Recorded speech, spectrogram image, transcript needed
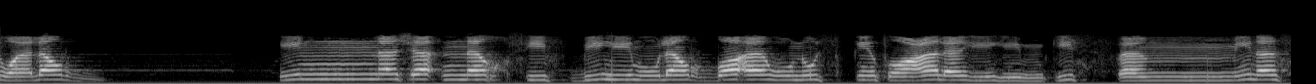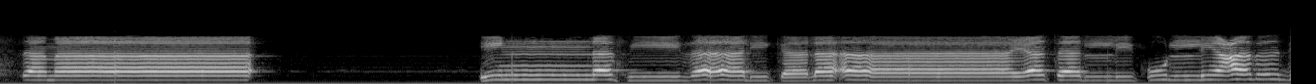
والأرض. إن نشأ نخسف بهم الأرض أو نسقط عليهم كسر كَفًّا مِنَ السَّمَاءِ إِنَّ فِي ذَلِكَ لَآيَةً لِكُلِّ عَبْدٍ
